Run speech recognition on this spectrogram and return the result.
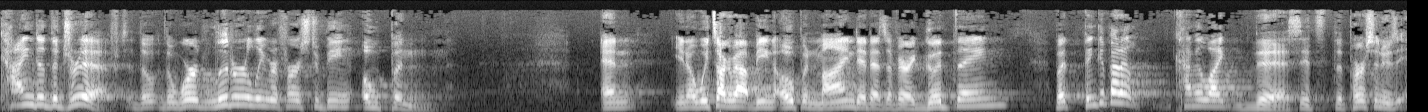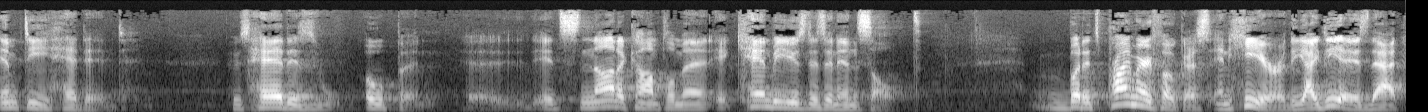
kind of the drift. The, the word literally refers to being open. And, you know, we talk about being open minded as a very good thing. But think about it kind of like this it's the person who's empty headed, whose head is open. Uh, it's not a compliment, it can be used as an insult. But its primary focus, and here, the idea is that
